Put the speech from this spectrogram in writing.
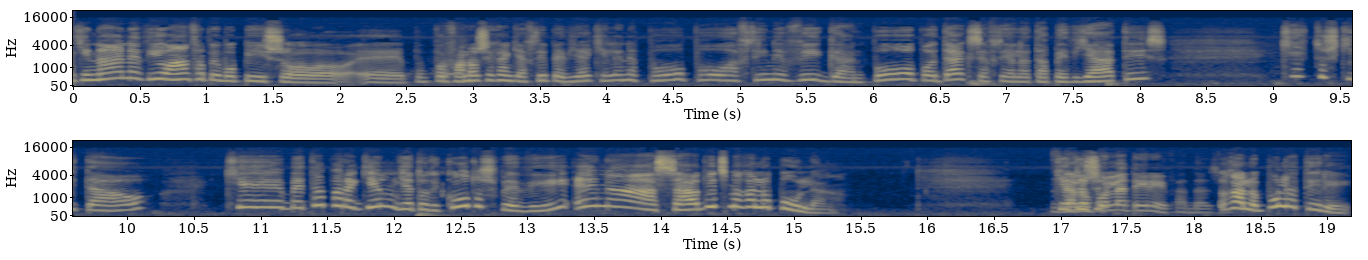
γυρνάνε δύο άνθρωποι από πίσω, ε, που προφανώς είχαν και αυτοί παιδιά και λένε πω πω αυτή είναι vegan, πω πω εντάξει αυτή, αλλά τα παιδιά της. Και τους κοιτάω και μετά παραγγέλνουν για το δικό τους παιδί ένα σάντουιτς με γαλοπούλα. Και τους- Γαλοπούλα τυρί, φαντάζομαι. γαλοπούλα τυρί.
